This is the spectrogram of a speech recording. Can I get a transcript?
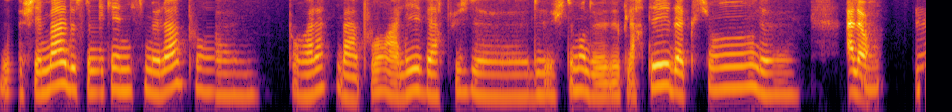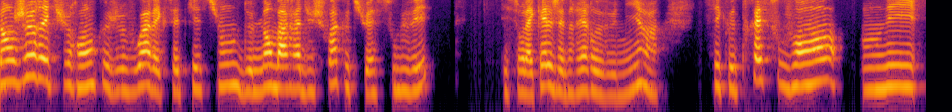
de ce schéma, de ce mécanisme-là pour pour, voilà, bah, pour aller vers plus de, justement de, clarté, d'action. De... Alors, mm. l'enjeu récurrent que je vois avec cette question de l'embarras du choix que tu as soulevé et sur laquelle j'aimerais revenir, c'est que très souvent, on est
